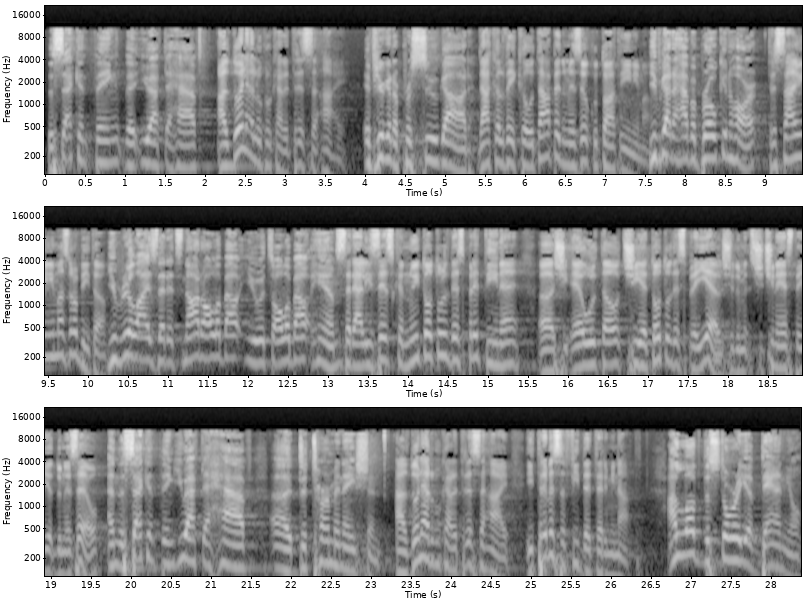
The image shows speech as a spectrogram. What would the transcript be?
The second thing that you have to have, Al doilea lucru care trebuie să ai, if you're going to pursue God, dacă îl vei căuta pe Dumnezeu cu toată inima, you've got to have a broken heart. trebuie să ai o inimă zdrobită, You realize that it's not all about you, it's all about Him. să realizezi că nu-i totul despre tine uh, și eul tău, ci e totul despre El și, Dumne- și cine este Dumnezeu. And the second thing, you have to have uh, determination. Al doilea lucru care trebuie să ai, îi trebuie să fii determinat, I love the story of Daniel.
